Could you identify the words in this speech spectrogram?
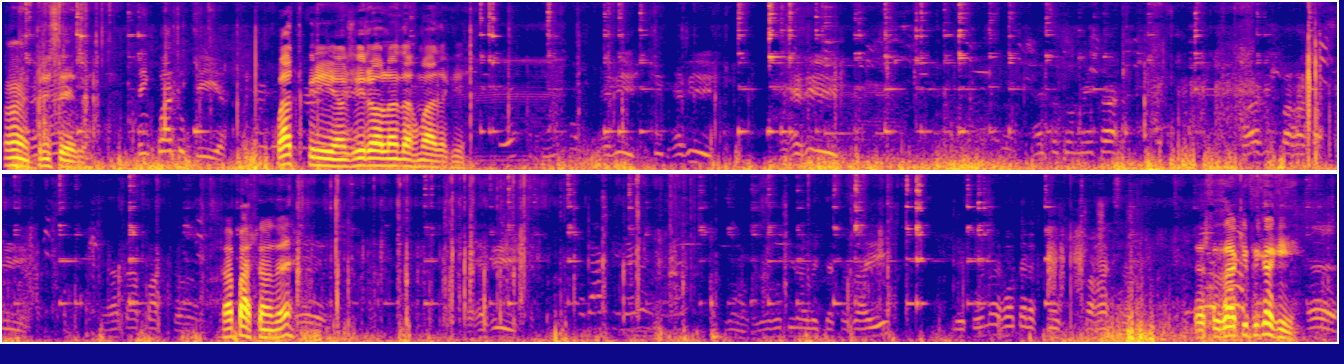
Oi, princesa. Tem quatro crias. Quatro crias, uma girolanda arrumada aqui. Essa também tá quase para a cheia. Já tá passando. Tá passando, né? É. É revista. Pronto, eu vou tirar o leite dessas aí. Depois nós voltamos elas para a ração. Essas aqui fica aqui. É.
